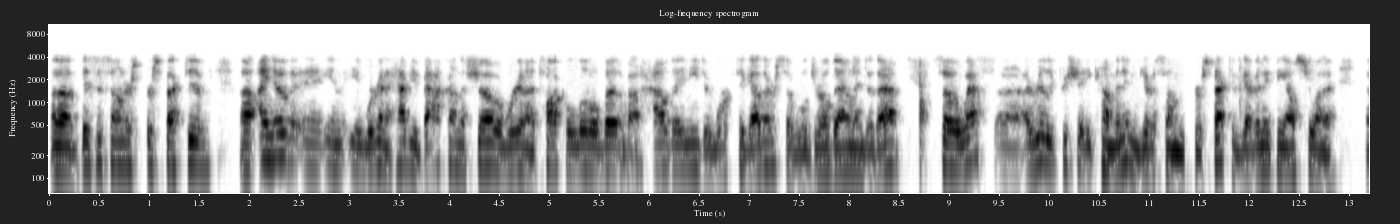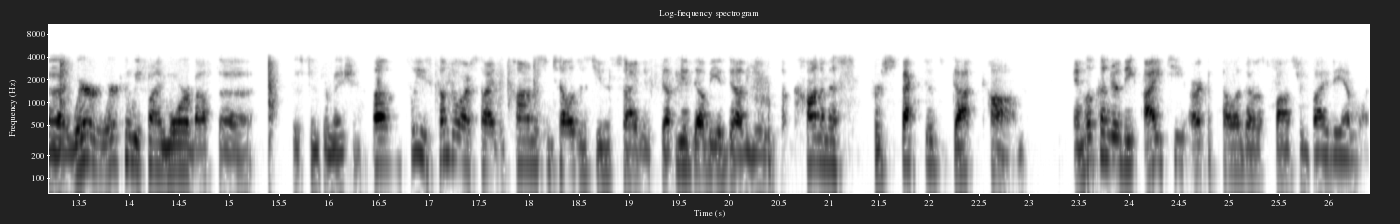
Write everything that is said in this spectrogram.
uh, business owner's perspective. Uh, I know that in, in, we're going to have you back on the show, and we're going to talk a little bit about how they need to work together. So we'll drill down into that. So Wes, uh, I really appreciate you coming in and give us some perspective. Do you have anything else you want to? Uh, where where can we find more about the this information? Uh, please come to our site, Economist Intelligence Unit site is www.economistperspectives.com, and look under the IT Archipelago sponsored by VMware.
